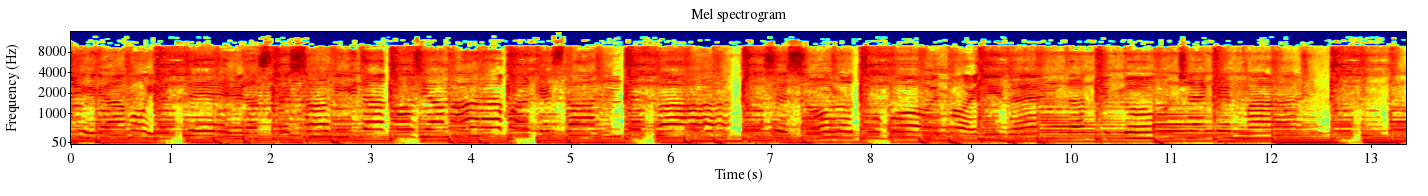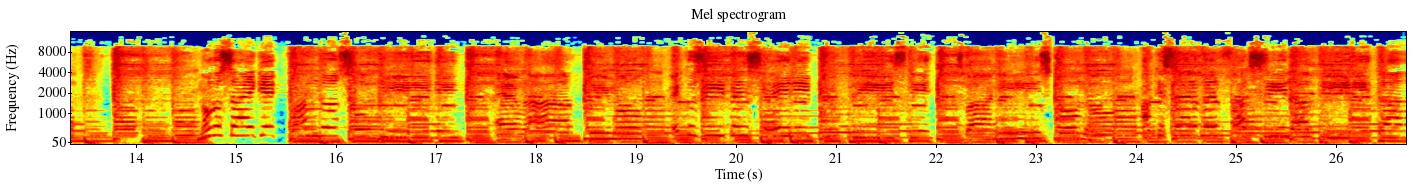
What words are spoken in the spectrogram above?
giriamo io e te, la stessa vita così amara qualche istante fa. Se solo tu vuoi poi diventa più dolce che mai. Non lo sai che quando attimo e così i pensieri più tristi svaniscono. A che serve farsi la vita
